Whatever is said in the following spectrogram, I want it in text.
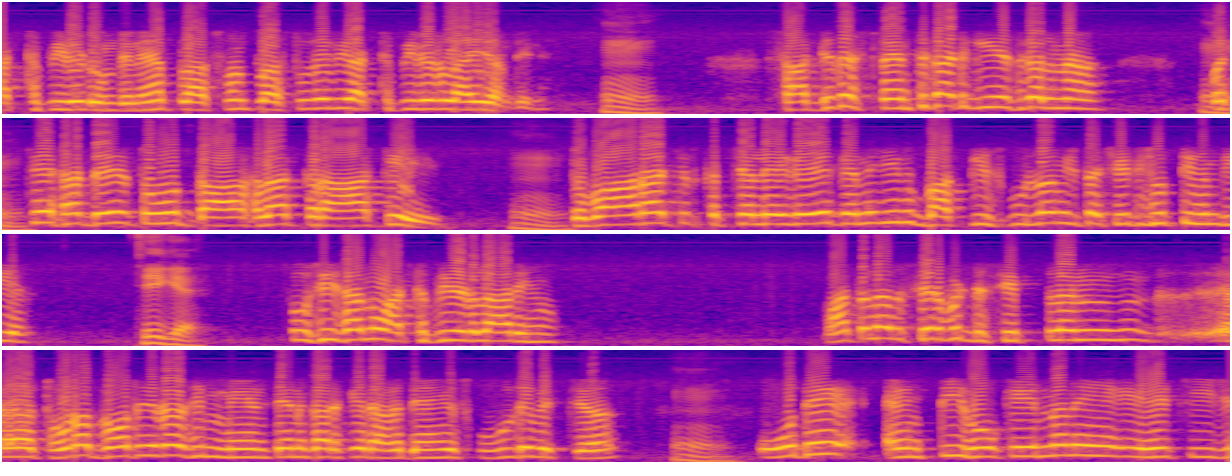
8 ਪੀਰੀਅਡ ਹੁੰਦੇ ਨੇ ਪਲੱਸ 1 ਪਲੱਸ 2 ਦੇ ਵੀ 8 ਪੀਰੀਅਡ ਲਾਏ ਜਾਂਦੇ ਨੇ। ਹੂੰ। ਸਾਡੀ ਤਾਂ ਸਟਰੈਂਥ ਘਟ ਗਈ ਇਸ ਗੱਲ ਨਾਲ। ਬੱਚੇ ਸਾਡੇ ਤੋਂ ਦਾਖਲਾ ਕਰਾ ਕੇ ਦੁਬਾਰਾ ਚਲੇ ਗਏ ਕਹਿੰਦੇ ਜੀ ਬਾਕੀ ਸਕੂਲਾਂ ਵਿੱਚ ਤਾਂ ਛੇਤੀ ਛੁੱਟੀ ਹੁੰਦੀ ਹੈ ਠੀਕ ਹੈ। ਤੁਸੀਂ ਸਾਨੂੰ 8 ਪੀਰੀਅਡ ਲਾ ਰਹੇ ਹੋ। ਮਤਲਬ ਸਿਰਫ ਡਿਸਪਲਿਨ ਥੋੜਾ ਬਹੁਤ ਜਿਹੜਾ ਅਸੀਂ ਮੇਨਟੇਨ ਕਰਕੇ ਰੱਖਦੇ ਆਂਗੇ ਸਕੂਲ ਦੇ ਵਿੱਚ ਹੂੰ। ਉਹਦੇ ਐਂਟੀ ਹੋ ਕੇ ਇਹਨਾਂ ਨੇ ਇਹ ਚੀਜ਼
